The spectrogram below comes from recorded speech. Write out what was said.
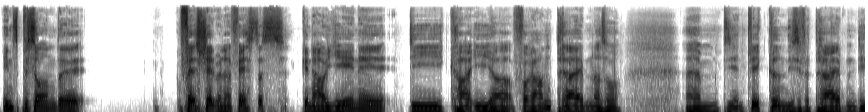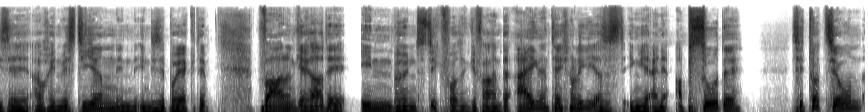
Insbesondere stellt man ja fest, dass genau jene, die KI ja vorantreiben, also ähm, die entwickeln, diese vertreiben, diese auch investieren in, in diese Projekte, warnen gerade inbrünstig vor den Gefahren der eigenen Technologie. Also es ist irgendwie eine absurde Situation,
